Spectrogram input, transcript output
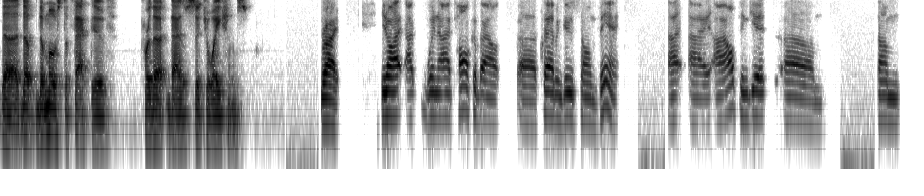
the, the the most effective for the those situations. Right. You know, I, I when I talk about uh, crab and goose on bent, I, I, I often get um, some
